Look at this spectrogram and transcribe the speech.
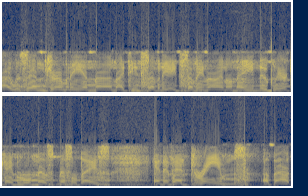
I was in Germany in uh, 1978-79 on a nuclear-capable miss- missile base, and have had dreams about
